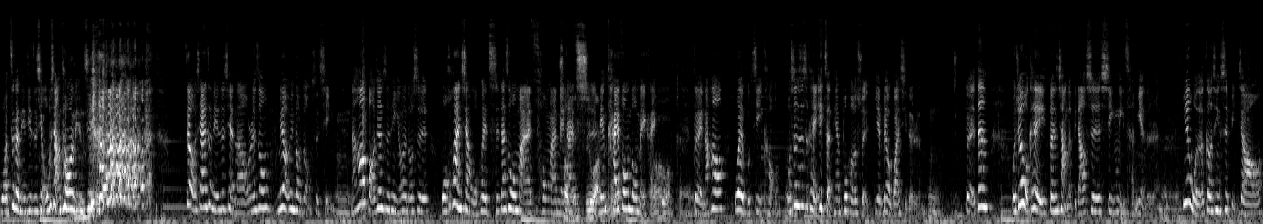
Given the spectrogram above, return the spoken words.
我这个年纪之前，我不想透露年纪。在我现在这年之前呢，我人生没有运动这种事情。嗯，然后保健食品永远都是我幻想我会吃，但是我买来从来没在吃，吃连开封都没开过。Oh. 对，然后我也不忌口，嗯，我甚至是可以一整天不喝水也没有关系的人。嗯，对，但我觉得我可以分享的比较是心理层面的人，嗯，因为我的个性是比较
